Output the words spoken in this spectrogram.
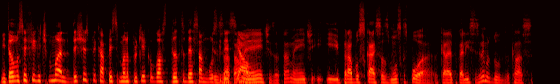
Então você fica tipo, mano, deixa eu explicar pra esse mano por que, que eu gosto tanto dessa música, desse álbum. Exatamente, exatamente. E, e para buscar essas músicas, pô, aquela época ali, vocês lembram do, daquelas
